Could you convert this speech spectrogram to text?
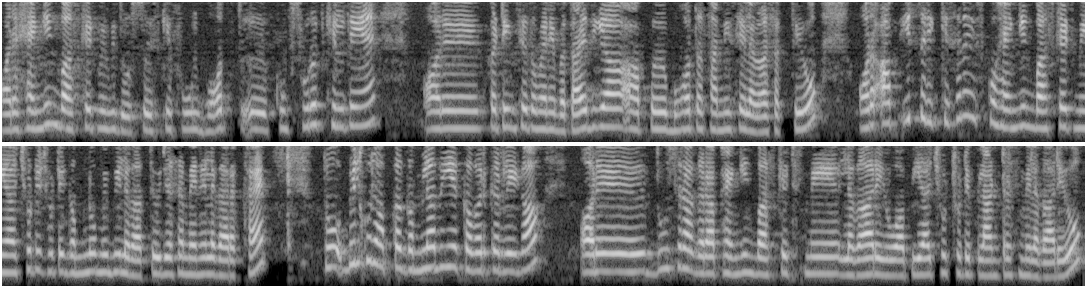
और हैंगिंग बास्केट में भी दोस्तों, इसके फूल बहुत खूबसूरत खिलते हैं। और कटिंग से तो मैंने बता दिया, आप बहुत आसानी से लगा सकते हो। और आप इस तरीके से ना इसको हैंगिंग बास्केट में या छोटे छोटे गमलों में भी लगाते हो, जैसा मैंने लगा रखा है। तो बिल्कुल आपका गमला भी ये कवर कर लेगा। और दूसरा अगर आप हैंगिंग बास्केट्स में लगा रहे हो आप या छोटे छोटे प्लांटर्स में लगा रहे हो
